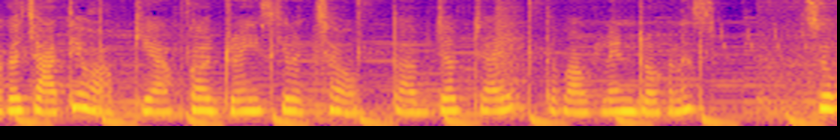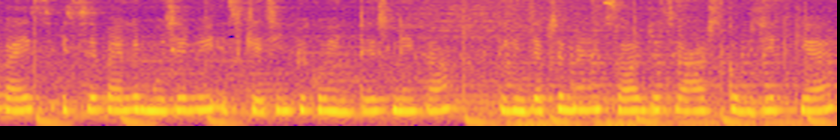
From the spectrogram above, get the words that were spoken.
अगर चाहते हो आप कि आपका ड्राइंग स्किल अच्छा हो तो आप जब चाहे तब आउटलाइन ड्रॉ करना सो so गाइस इससे पहले मुझे भी स्केचिंग पे कोई इंटरेस्ट नहीं था, लेकिन जब से मैंने सर जैसे आर्ट्स को विज़िट किया है,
